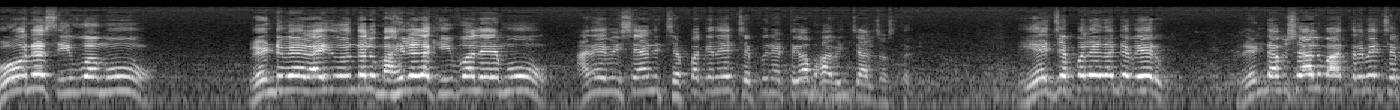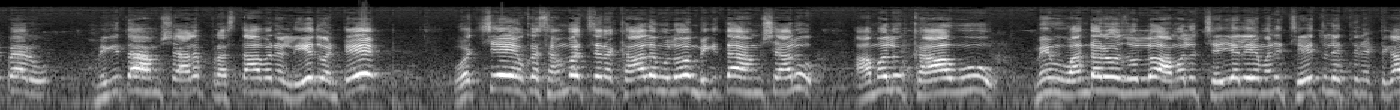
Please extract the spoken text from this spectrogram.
బోనస్ ఇవ్వము రెండు వేల ఐదు వందలు మహిళలకు ఇవ్వలేము అనే విషయాన్ని చెప్పకనే చెప్పినట్టుగా భావించాల్సి వస్తుంది. ఏది చెప్పలేదంటే వేరు. రెండు అంశాలు మాత్రమే చెప్పారు. మిగతా అంశాల ప్రస్తావన లేదు అంటే వచ్చే ఒక సంవత్సర కాలములో మిగతా అంశాలు అమలు కావు. మేము వంద రోజుల్లో అమలు చేయలేమని చేతులెత్తినట్టుగా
